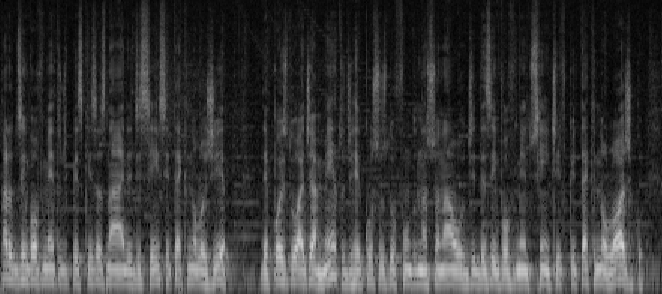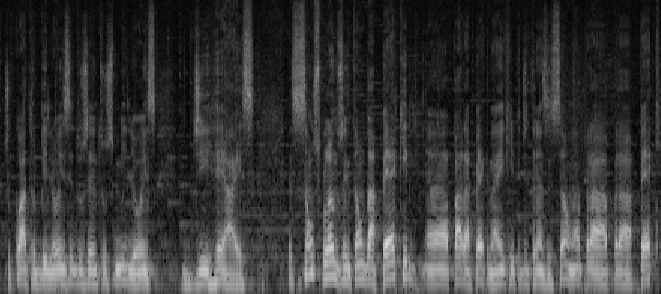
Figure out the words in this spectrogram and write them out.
para o desenvolvimento de pesquisas na área de ciência e tecnologia depois do adiamento de recursos do Fundo Nacional de Desenvolvimento Científico e Tecnológico de 4 bilhões e 200 milhões de reais. Esses são os planos, então, da PEC uh, para a PEC, na equipe de transição, né, para, a PEC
